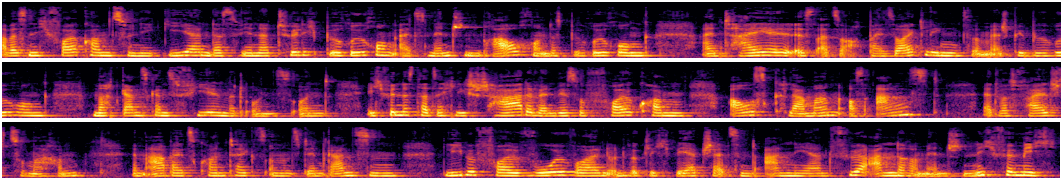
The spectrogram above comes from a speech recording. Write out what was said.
aber es nicht vollkommen zu negieren, dass wir natürlich Berührung als Menschen brauchen, dass Berührung ein Teil ist, also auch bei Säuglingen zum Beispiel, Berührung macht ganz, ganz viel mit uns. Und ich finde es tatsächlich schade, wenn wir so vollkommen ausklammern aus Angst, etwas falsch zu machen im Arbeitskontext und uns dem Ganzen liebevoll, wohlwollend und wirklich wertschätzend annähern für andere Menschen, nicht für mich,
